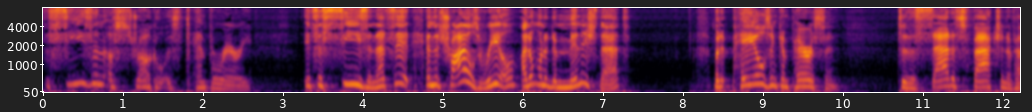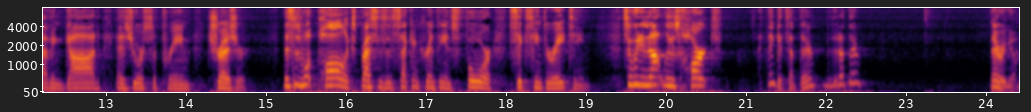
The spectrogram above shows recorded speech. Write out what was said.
the season of struggle is temporary. It's a season, that's it. And the trial's real. I don't want to diminish that. But it pales in comparison to the satisfaction of having God as your supreme treasure. This is what Paul expresses in 2 Corinthians 4 16 through 18. So we do not lose heart. I think it's up there. Is it up there? There we go.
